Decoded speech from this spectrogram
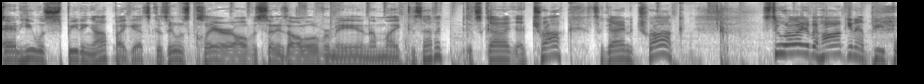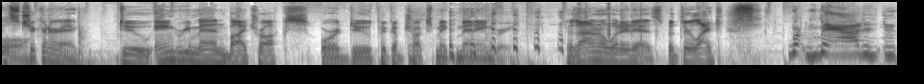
And he was speeding up, I guess, because it was clear. All of a sudden, he's all over me, and I'm like, "Is that a? It's got a, a truck. It's a guy in a truck. Stu, I like to be honking at people. It's chicken or egg. Do angry men buy trucks or do pickup trucks make men angry? Because I don't know what it is, but they're like, we're mad. And,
